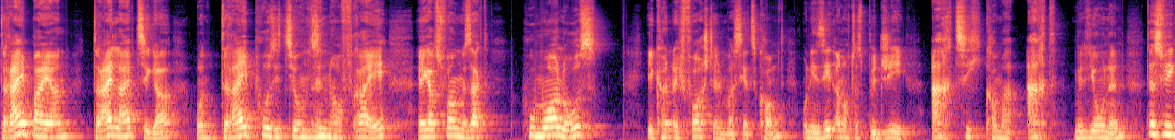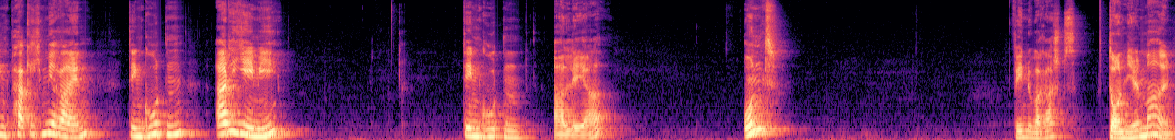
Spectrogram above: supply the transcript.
Drei Bayern, drei Leipziger und drei Positionen sind noch frei. Ich habe es vorhin gesagt, humorlos. Ihr könnt euch vorstellen, was jetzt kommt. Und ihr seht auch noch das Budget. 80,8 Millionen. Deswegen packe ich mir rein den guten Adiemi, den guten Alea und wen überrascht's? Daniel Mahlen.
